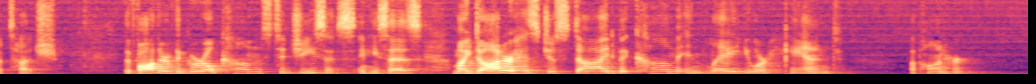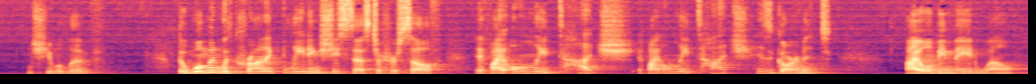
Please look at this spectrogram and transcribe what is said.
of touch. The father of the girl comes to Jesus and he says, "My daughter has just died, but come and lay your hand upon her, and she will live." The woman with chronic bleeding, she says to herself, "If I only touch, if I only touch his garment, I will be made well."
